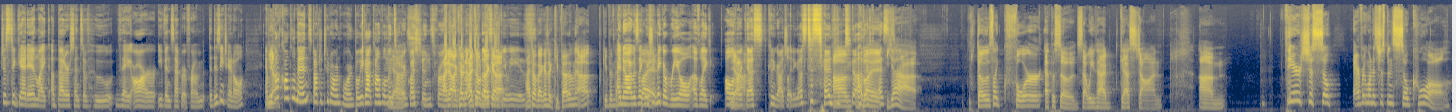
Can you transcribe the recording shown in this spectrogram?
just to get in like a better sense of who they are even separate from the disney channel and we Yeah. got compliments, not to toot our own horn, but we got compliments on our questions from. I know. I, kept, I told Becca. interviewees. I told Becca, I said, keep that in the up. Keep it in the I know. I was like, we should make a reel of like all of our guests congratulating us to send Um, to other but guests. yeah, those like four episodes that we've had guests on, um, there's just so everyone has just been so cool.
